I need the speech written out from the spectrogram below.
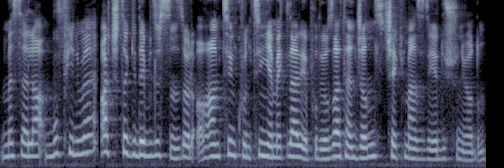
Mesela bu filme aç da gidebilirsiniz. Öyle antin kuntin yemekler yapılıyor. Zaten canınız çekmez diye düşünüyordum.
